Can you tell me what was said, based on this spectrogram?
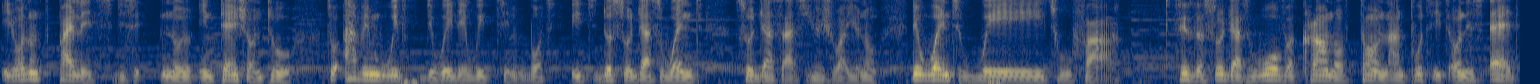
it wasn't Pilate's you know, intention to, to have him whipped the way they whipped him, but it those soldiers went soldiers as usual, you know. They went way too far. Since the soldiers wove a crown of thorn and put it on his head,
